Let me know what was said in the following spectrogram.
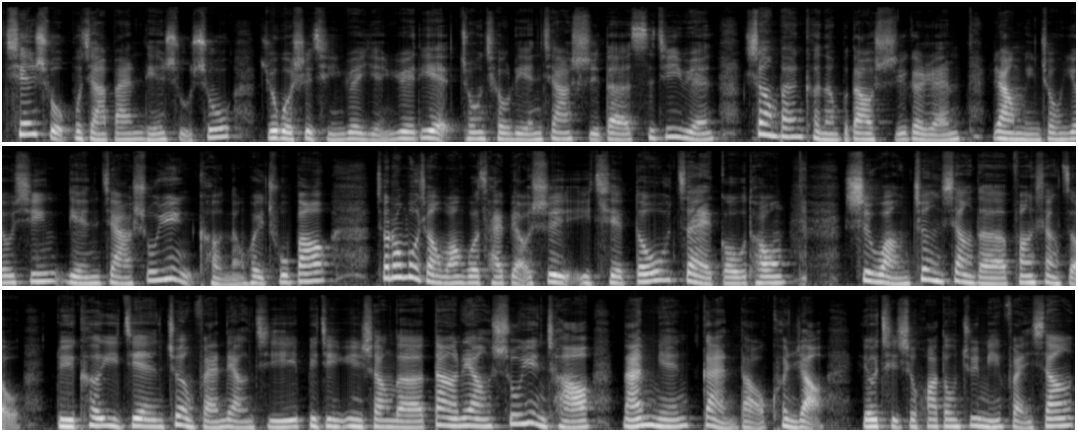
签署不加班联署书。如果事情越演越烈，中秋连假时的司机员上班可能不到十个人，让民众忧心连假疏运可能会出包。交通部长王国才表示，一切都在沟通，是往正向的方向走。旅客意见正反两极，毕竟遇上了大量疏运潮，难免感到困扰。尤其是华东居民返乡，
